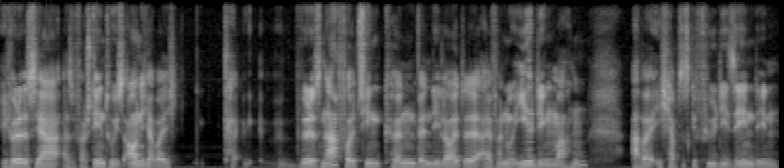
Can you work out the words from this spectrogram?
Ich würde es ja, also verstehen tue ich es auch nicht, aber ich würde es nachvollziehen können, wenn die Leute einfach nur ihr Ding machen. Aber ich habe das Gefühl, die sehen den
